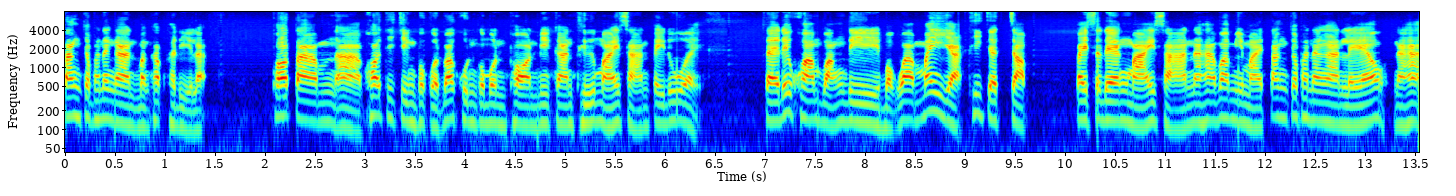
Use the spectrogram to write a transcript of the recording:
ตั้งเจ้าพนักงานบังคับคดีแล้ว เพราะตามข้อที่จริงปรากฏว่าคุณกมลพรมีการถือหมายสารไปด้วย แต่ด้วยความหวังดีบอกว่าไม่อยากที่จะจับไปแสดงหมายสารนะฮะว่ามีหมายตั้งเจ้าพนักงานแล้วนะฮะ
